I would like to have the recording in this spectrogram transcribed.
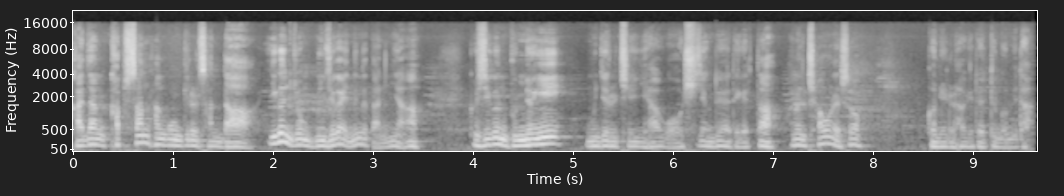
가장 값싼 항공기를 산다. 이건 좀 문제가 있는 것 아니냐. 그래서 이건 분명히 문제를 제기하고 시정돼야 되겠다 하는 차원에서 건의를 하게 됐던 겁니다.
